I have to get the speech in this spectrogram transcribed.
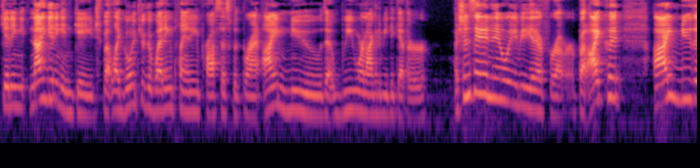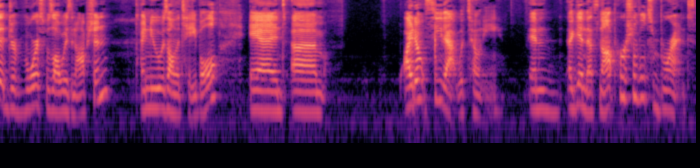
getting not getting engaged, but like going through the wedding planning process with Brent, I knew that we were not going to be together. I shouldn't say I didn't know we would be together forever, but I could I knew that divorce was always an option. I knew it was on the table. And um, I don't see that with Tony. And again, that's not personable to Brent.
